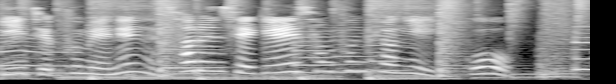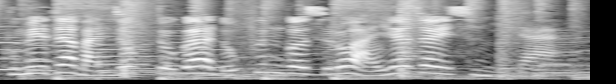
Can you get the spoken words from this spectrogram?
이 제품에는 33개의 성분평이 있고 구매자 만족도가 높은 것으로 알려져 있습니다.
